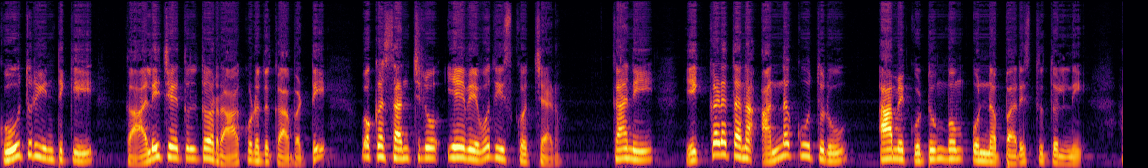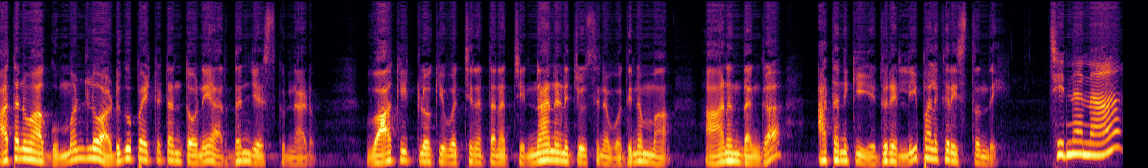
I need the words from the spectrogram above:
కూతురు ఇంటికి ఖాళీ చేతులతో రాకూడదు కాబట్టి ఒక సంచిలో ఏవేవో తీసుకొచ్చాడు. కానీ ఇక్కడ తన అన్న కూతురు ఆమె కుటుంబం ఉన్న పరిస్థితుల్ని అతను ఆ గుమ్మంలో అడుగు పెట్టడంతోనే అర్థం చేసుకున్నాడు. వాకిట్లోకి వచ్చిన తన చిన్నాన్నని చూసిన వదినమ్మ ఆనందంగా అతనికి ఎదురెళ్ళి పలకరిస్తుంది. చిన్ననా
